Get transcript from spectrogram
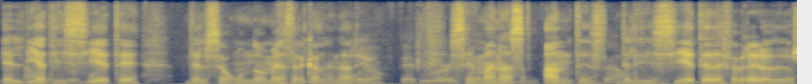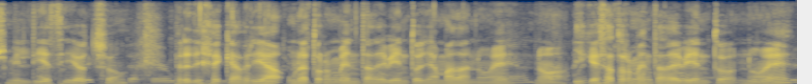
el día 17 del segundo mes del calendario. Semanas antes del 17 de febrero de 2018, predije que habría una tormenta de viento llamada Noé, Noah, y que esa tormenta de viento Noé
